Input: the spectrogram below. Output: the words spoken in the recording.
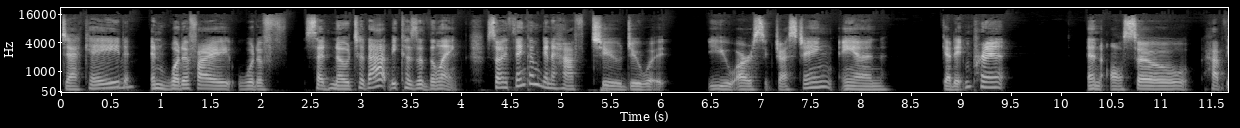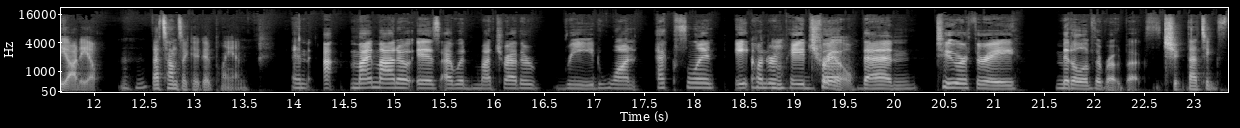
decade. Mhm. And what if I would have said no to that because of the length? So I think I'm going to have to do what you are suggesting and get it in print and also have the audio. Mhm. That sounds like a good plan. And I, my motto is i would much rather read one excellent 800 page Mm, true. book than two or three middle of the road books That's ex-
